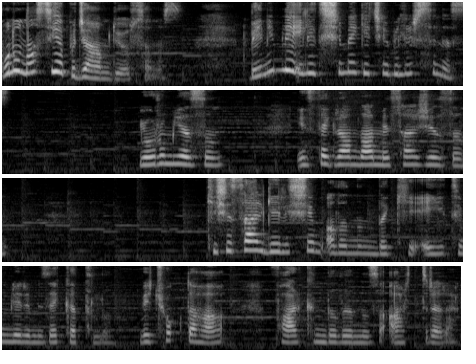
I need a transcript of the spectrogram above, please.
Bunu nasıl yapacağım diyorsanız benimle iletişime geçebilirsiniz. Yorum yazın, Instagram'dan mesaj yazın. Kişisel gelişim alanındaki eğitimlerimize katılın ve çok daha farkındalığınızı arttırarak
